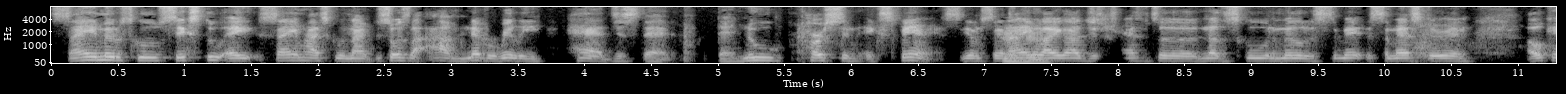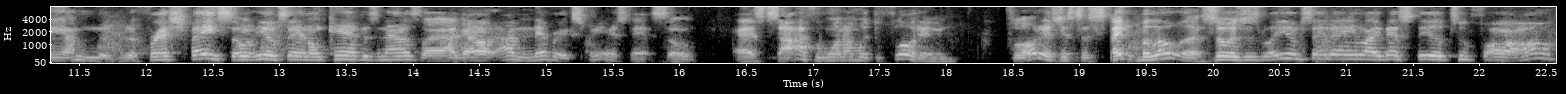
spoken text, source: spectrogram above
same middle school, six through eight, same high school, ninth. So it's like I've never really had just that that new person experience. You know what I'm saying? Mm-hmm. I ain't mm-hmm. like I just transferred to another school in the middle of the semester and okay, I'm the, fresh face. So you know what I'm saying on campus now. It's like I got I've never experienced that. So as aside from when I went to Florida and Florida is just a state below us. So it's just like you know what I'm saying. It ain't like that's still too far off.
